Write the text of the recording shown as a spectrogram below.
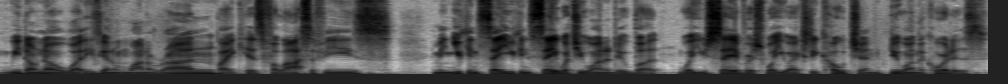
We don't know what he's going to want to run like his philosophies. I mean you can say you can say what you want to do but what you say versus what you actually coach and do on the court is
